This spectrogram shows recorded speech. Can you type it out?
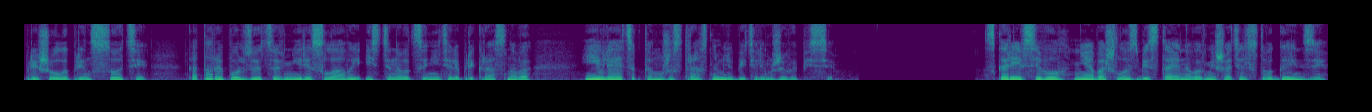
Пришел и принц Соти, который пользуется в мире славой истинного ценителя прекрасного и является к тому же страстным любителем живописи. Скорее всего, не обошлось без тайного вмешательства Гэнзи,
